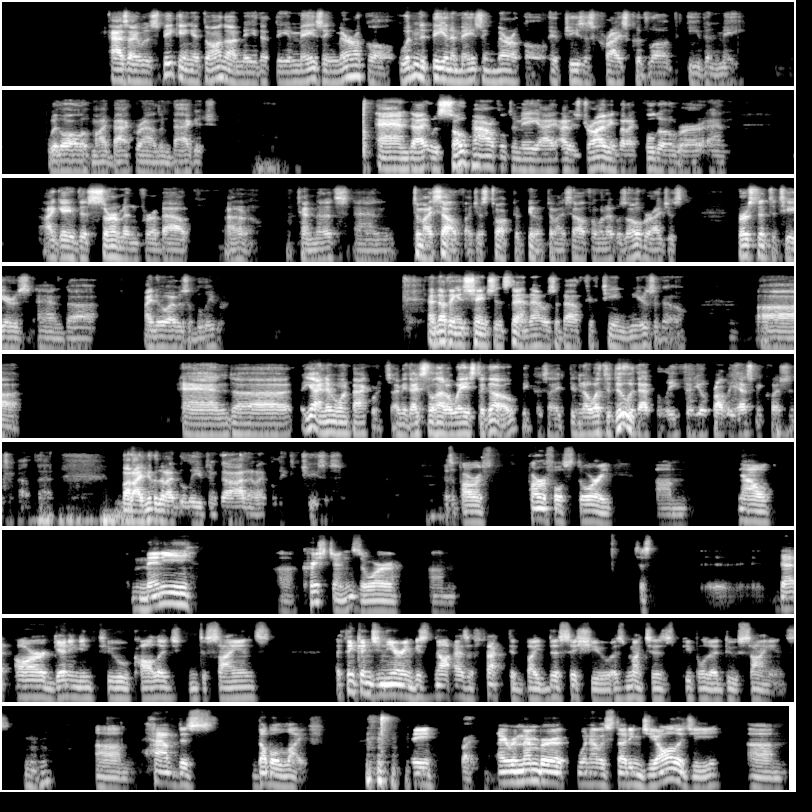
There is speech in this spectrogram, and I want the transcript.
as I was speaking, it dawned on me that the amazing miracle wouldn't it be an amazing miracle if Jesus Christ could love even me with all of my background and baggage? And uh, it was so powerful to me. I, I was driving, but I pulled over and I gave this sermon for about, I don't know, 10 minutes and to myself. I just talked to, you know, to myself. And when it was over, I just burst into tears and uh, I knew I was a believer. And nothing has changed since then. That was about 15 years ago. Uh, and uh, yeah, I never went backwards. I mean, I still had a ways to go because I didn't know what to do with that belief. And you'll probably ask me questions about that. But I knew that I believed in God and I believed in Jesus. It's a power, powerful story. Um, now, many uh, Christians or um, just uh, that are getting into college, into science. I think engineering is not as affected by this issue as much as people that do science mm-hmm. um, have this double life. they, right. I remember when I was studying geology um,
